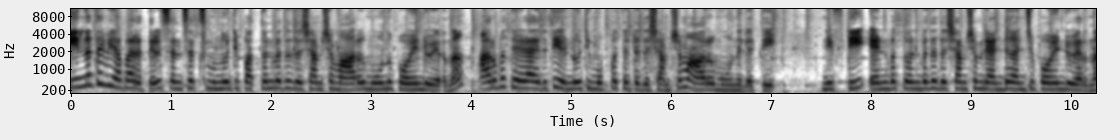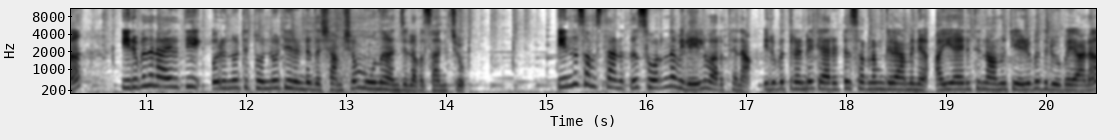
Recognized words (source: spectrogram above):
ഇന്നത്തെ വ്യാപാരത്തിൽ സെൻസെക്സ് മുന്നൂറ്റി പത്തൊൻപത് ദശാംശം ആറ് മൂന്ന് പോയിന്റ് ഉയർന്ന് അറുപത്തേഴായിരത്തി എണ്ണൂറ്റി മുപ്പത്തെട്ട് ദശാംശം ആറ് മൂന്നിലെത്തി. നിഫ്റ്റി എൺപത്തൊൻപത് ദശാംശം രണ്ട് അഞ്ച് പോയിന്റ് ഉയർന്ന് ഇരുപതിനായിരത്തി ഒരുന്നൂറ്റി തൊണ്ണൂറ്റി രണ്ട് ദശാംശം മൂന്ന് അഞ്ചിൽ അവസാനിച്ചു. ഇന്ന് സംസ്ഥാനത്ത് സ്വർണവിലയിൽ വർധന. ഇരുപത്തിരണ്ട് ക്യാരറ്റ് സ്വർണം ഗ്രാമിന് അയ്യായിരത്തി നാനൂറ്റി എഴുപത് രൂപയാണ്.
